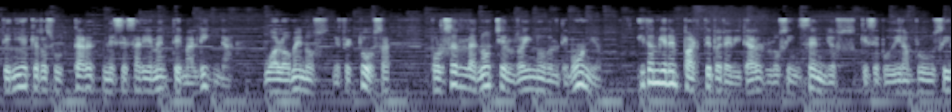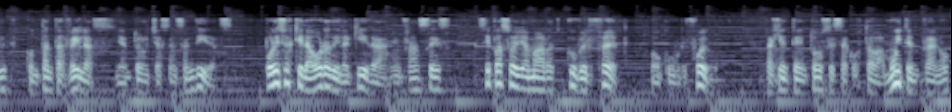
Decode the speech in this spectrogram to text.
tenía que resultar necesariamente maligna o a lo menos defectuosa por ser la noche el reino del demonio, y también en parte para evitar los incendios que se pudieran producir con tantas velas y antorchas encendidas. Por eso es que la hora de la queda en francés se pasó a llamar couvre-feu o cubre-fuego. La gente entonces se acostaba muy temprano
